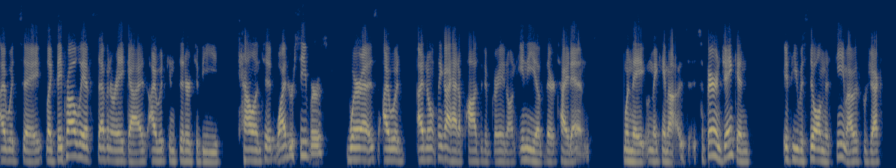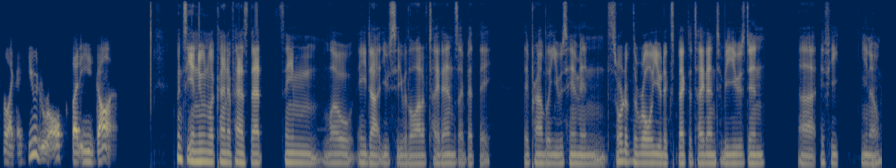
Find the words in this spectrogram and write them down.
I would say like they probably have seven or eight guys I would consider to be talented wide receivers. Whereas I would I don't think I had a positive grade on any of their tight ends when they when they came out. Seferian Jenkins, if he was still on this team, I would project for like a huge role, but he's gone. Quincy Enunwa kind of has that same low A dot you see with a lot of tight ends. I bet they they probably use him in sort of the role you'd expect a tight end to be used in uh, if he you know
